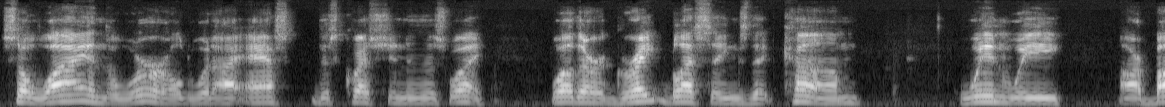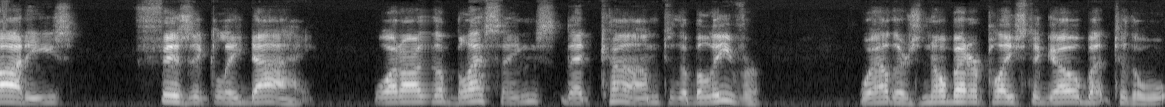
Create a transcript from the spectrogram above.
So, why in the world would I ask this question in this way? Well, there are great blessings that come when we, our bodies, physically die. What are the blessings that come to the believer? Well, there's no better place to go but to the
